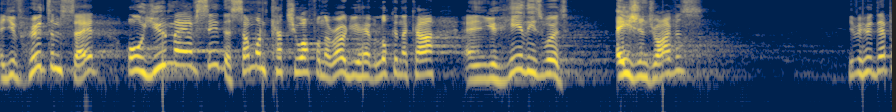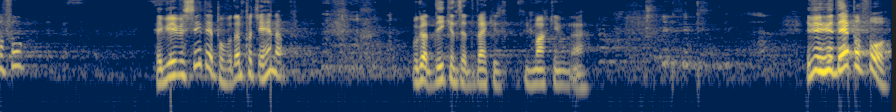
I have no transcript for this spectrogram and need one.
and you've heard them say it, or you may have said this. Someone cuts you off on the road, you have a look in the car, and you hear these words Asian drivers. You ever heard that before? Have you ever said that before? Don't put your hand up. We've got deacons at the back marking. Uh. Have you heard that before?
